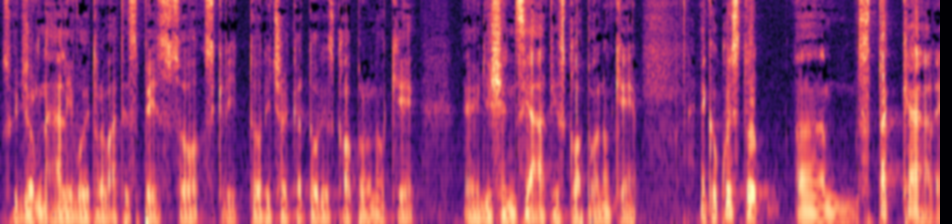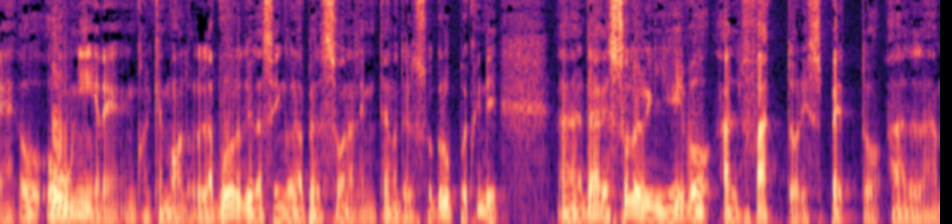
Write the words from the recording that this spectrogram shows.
sui giornali voi trovate spesso scritto ricercatori scoprono che, eh, gli scienziati scoprono che Ecco, questo uh, staccare o, o, unire in qualche modo il lavoro della singola persona all'interno del suo gruppo e quindi uh, dare solo rilievo al fatto rispetto alla,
